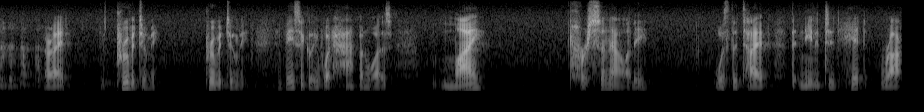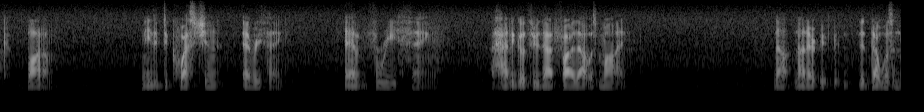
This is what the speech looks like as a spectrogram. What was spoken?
All right? Was, prove it to me. Prove it to me. And basically, what happened was my personality was the type that needed to hit rock bottom, needed to question everything. everything. I had to go through that fire. That was mine. Now, not every, that wasn't.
